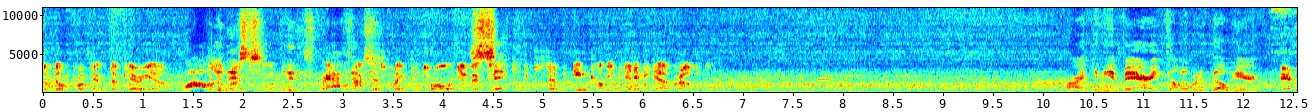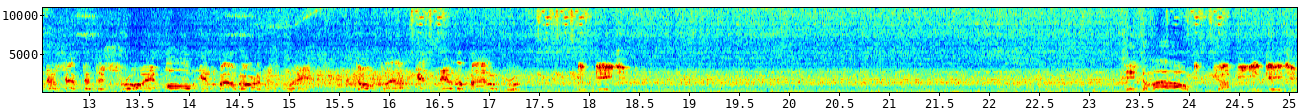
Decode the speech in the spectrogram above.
to help protect the carrier. Wow, look at this. soon. Look at these It will graphics. access flight control and vectors Sick. to intercept incoming enemy aircraft. Alright, give me a bearing. Tell me where to go here. Intercept and destroy all inbound Artemis planes. Don't let them get near the battle group. Engaging. Take them out. Copy. Engaging.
